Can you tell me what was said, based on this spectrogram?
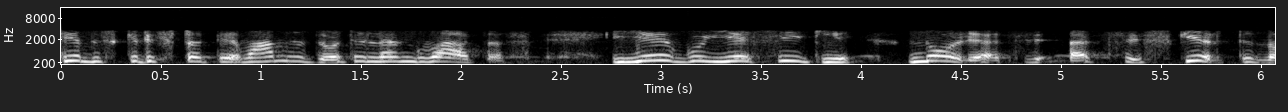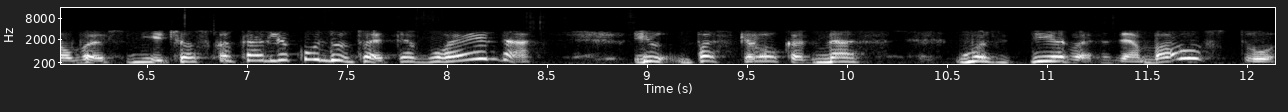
tiems krikšto tėvams duoti lengvatas. Jeigu jie sėki nori atsi- atsiskirti nuo bažnyčios katalikų, nu tai tegu eina. Paskiau, kad mes, mus Dievas nebaustų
